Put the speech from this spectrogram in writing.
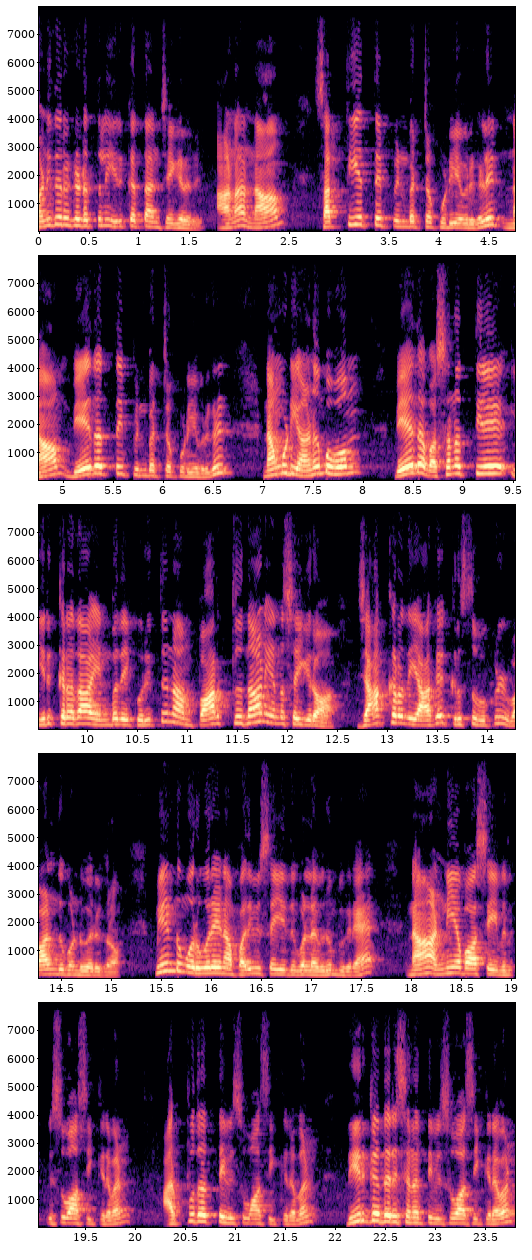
மனிதர்களிடத்திலும் இருக்கத்தான் செய்கிறது. ஆனால் நாம் சத்தியத்தை பின்பற்றக்கூடியவர்கள் நாம் வேதத்தை பின்பற்றக்கூடியவர்கள் நம்முடைய அனுபவம் வேத வசனத்திலே இருக்கிறதா என்பதை குறித்து நாம் பார்த்து தான் என்ன செய்கிறோம்? ஜாக்கிரதையாக கிறிஸ்துவுக்குள் வாழ்ந்து கொண்டு வருகிறோம். மீண்டும் ஒரு உரை நான் பதிவு செய்து கொள்ள விரும்புகிறேன். நான் அந்நிய பாஷையை விசுவாசிக்கிறவன் அற்புதத்தை விசுவாசிக்கிறவன் தீர்க்க தரிசனத்தை விசுவாசிக்கிறவன்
